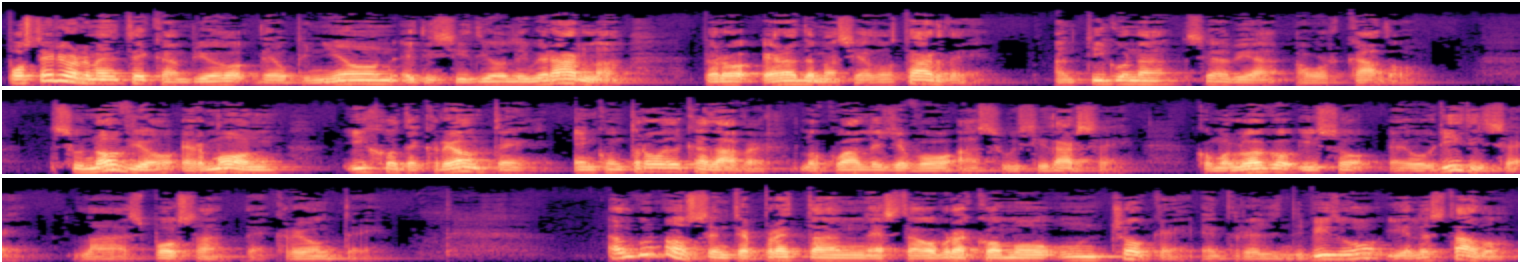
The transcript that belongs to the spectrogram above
Posteriormente cambió de opinión y decidió liberarla, pero era demasiado tarde. Antígona se había ahorcado. Su novio, Hermón, hijo de Creonte, encontró el cadáver, lo cual le llevó a suicidarse, como luego hizo Eurídice, la esposa de Creonte. Algunos interpretan esta obra como un choque entre el individuo y el Estado,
